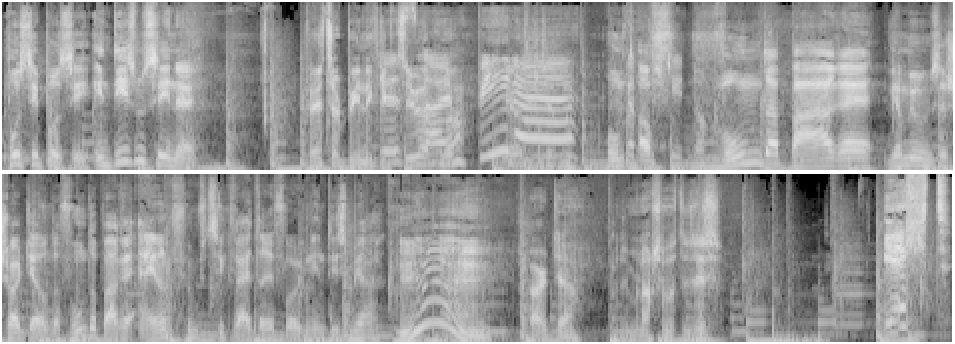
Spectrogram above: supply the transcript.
Pussy Pussy. In diesem Sinne Föstalpine, gibt's die überhaupt noch? Ja, und glaub, auf noch. wunderbare, wir haben übrigens ein Schaltjahr, und auf wunderbare 51 weitere Folgen in diesem Jahr. Mmh, Schalt ja. Muss ich mal nachschauen, was das ist. Echt?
